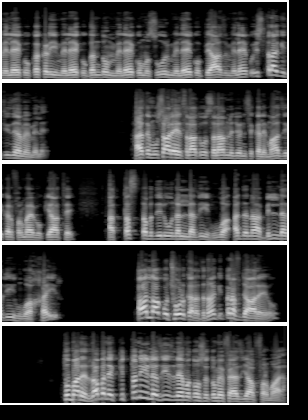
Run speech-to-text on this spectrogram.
ملے، کو ککڑی ملے، کو گندم ملے، کو مسور ملے، کو پیاز ملے، کو اس طرح کی چیزیں ہمیں ملے حضرت موسا علیہ السلاۃ والسلام نے جو ان سے کلمات ذکر فرمائے، وہ کیا تھے؟ اتستبدلون الذی ہوا ادنا بالذی ہوا خیر اللہ کو چھوڑ کر ادنا کی طرف جا رہے ہو۔ تمہارے رب نے کتنی لذیذ نعمتوں سے تمہیں فیض یاب فرمایا۔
